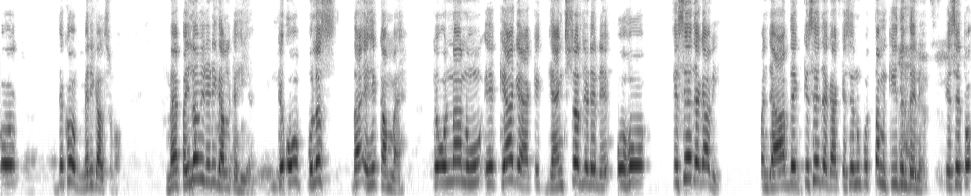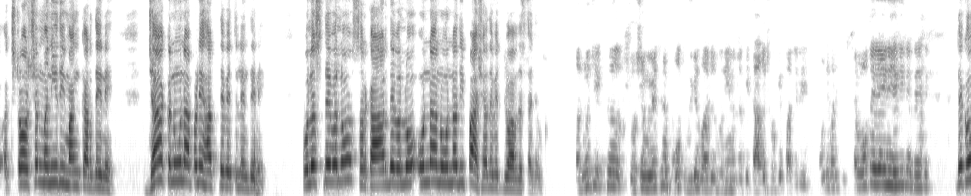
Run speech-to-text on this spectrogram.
ਉਹ ਦੇਖੋ ਮੇਰੀ ਗੱਲ ਸੁਣੋ। ਮੈਂ ਪਹਿਲਾਂ ਵੀ ਜਿਹੜੀ ਗੱਲ ਕਹੀ ਹੈ ਕਿ ਉਹ ਪੁਲਿਸ ਦਾ ਇਹ ਕੰਮ ਹੈ ਕਿ ਉਹਨਾਂ ਨੂੰ ਇਹ ਕਿਹਾ ਗਿਆ ਕਿ ਗੈਂਗਸਟਰ ਜਿਹੜੇ ਨੇ ਉਹ ਕਿਸੇ ਜਗ੍ਹਾ ਵੀ ਪੰਜਾਬ ਦੇ ਕਿਸੇ ਜਗ੍ਹਾ ਕਿਸੇ ਨੂੰ ਕੋਈ ਧਮਕੀ ਦਿੰਦੇ ਨੇ ਕਿਸੇ ਤੋਂ ਐਕਸਟੋਰਸ਼ਨ ਮਨੀ ਦੀ ਮੰਗ ਕਰਦੇ ਨੇ ਜਾਂ ਕਾਨੂੰਨ ਆਪਣੇ ਹੱਥ ਦੇ ਵਿੱਚ ਲੈਂਦੇ ਨੇ ਪੁਲਿਸ ਦੇ ਵੱਲੋਂ ਸਰਕਾਰ ਦੇ ਵੱਲੋਂ ਉਹਨਾਂ ਨੂੰ ਉਹਨਾਂ ਦੀ ਭਾਸ਼ਾ ਦੇ ਵਿੱਚ ਜਵਾਬ ਦਿੱਤਾ ਜਾਊਗਾ। ਅਨੂ ਜੀ ਇੱਕ ਸੋਸ਼ਲ ਮੀਡੀਆ ਤੇ ਬਹੁਤ ਵੀਡੀਓ ਵਾਇਰਲ ਹੋ ਰਹੀ ਹੈ ਮਤਲਬ ਕਿ ਕਾਗਜ਼ ਹੋ ਕੇ ਭੱਜ ਰਹੇ ਉਹਦੇ ਬਾਰੇ ਸਰ ਉਹ ਤਾਂ ਇਹ ਨਹੀਂ ਹੈਗੀ ਕਿ ਦੇਖੋ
